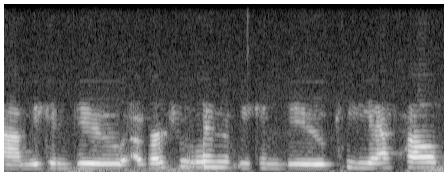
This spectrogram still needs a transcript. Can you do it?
Um, we can do a virtual one. We can do PDF help.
